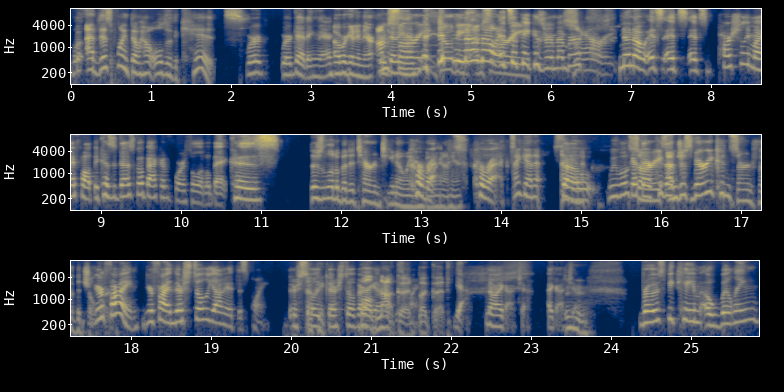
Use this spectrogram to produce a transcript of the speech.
Well, at this point, though, how old are the kids? We're we're getting there. Oh, we're getting there. We're I'm getting there. sorry, Jovi. no, I'm no, sorry. it's okay because remember, Sorry. no, no, it's it's it's partially my fault because it does go back and forth a little bit because There's a little bit of Tarantinoing correct, going on here. correct. I get it. I get so we will it. get there sorry. because I'm just very concerned for the children. you're fine. You're fine. They're still young at this point. They're still Okay, they're still very well, young not good, point. but good. yeah. No, I gotcha. I gotcha. Mhm. Rose became a willing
